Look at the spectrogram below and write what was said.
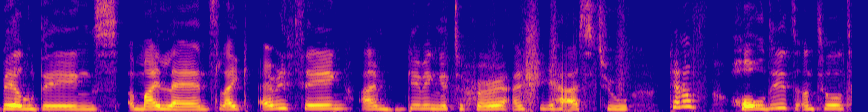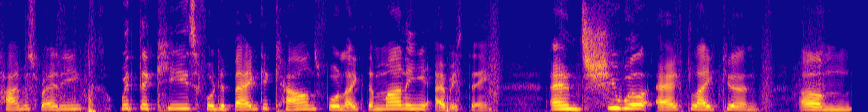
buildings, uh, my lands, like everything. I'm giving it to her, and she has to kind of hold it until time is ready with the keys for the bank account, for like the money, everything. And she will act like an, um,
